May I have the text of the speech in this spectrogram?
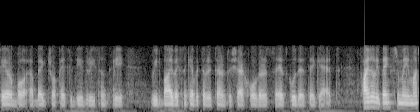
favorable a backdrop as it did recently, with buybacks and capital return to shareholders as good as they get. Finally, banks remain much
